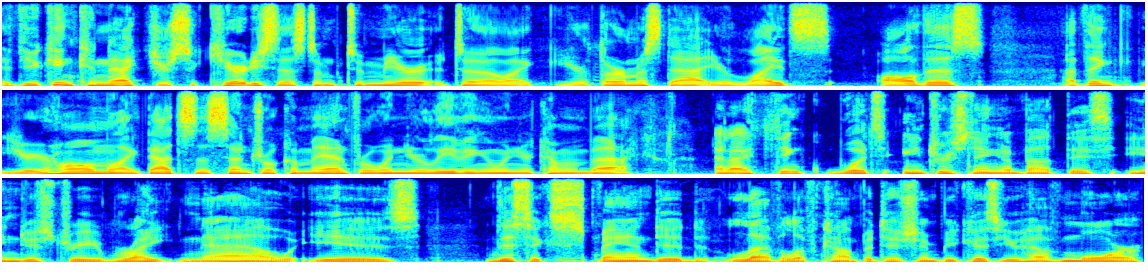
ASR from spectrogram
if you can connect your security system to mirror to like your thermostat, your lights, all this, I think your home like that's the central command for when you're leaving and when you're coming back. And I think what's interesting about this industry right now is this expanded level of competition because you have more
